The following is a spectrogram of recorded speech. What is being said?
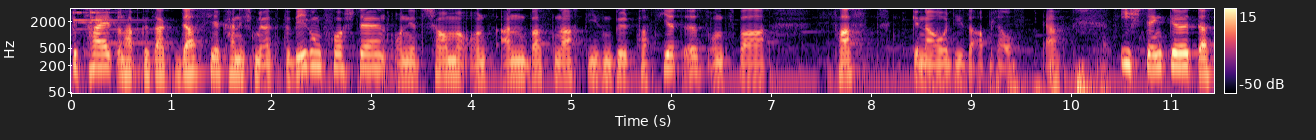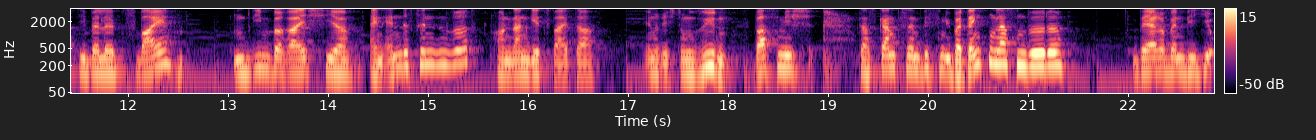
geteilt und habe gesagt, das hier kann ich mir als Bewegung vorstellen. Und jetzt schauen wir uns an, was nach diesem Bild passiert ist. Und zwar fast genau dieser Ablauf. Ja. Ich denke, dass die Welle 2 in diesem Bereich hier ein Ende finden wird. Und dann geht es weiter in Richtung Süden. Was mich das Ganze ein bisschen überdenken lassen würde, wäre, wenn wir hier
